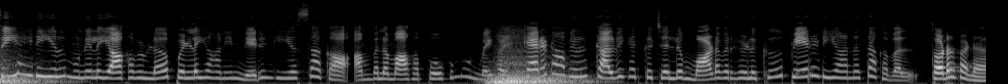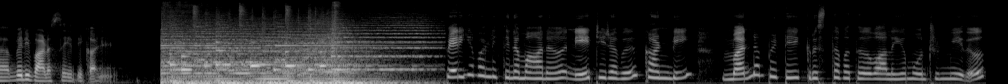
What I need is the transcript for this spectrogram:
சிஐடியில் முன்னிலையாக உள்ள பிள்ளையானின் நெருங்கிய சகா அம்பலமாக போகும் உண்மைகள். கனடாவில் கல்வி கற்க செல்லும் மாணவர்களுக்கு பேரிடியான தகவல். தொடர்பான விரிவான செய்திகள். பெரியவள்ளி தினமான நேற்றிரவு கண்டி மன்னம்பேட்டை கிறிஸ்தவ தேவாலயம் ஒன்றின் மீது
